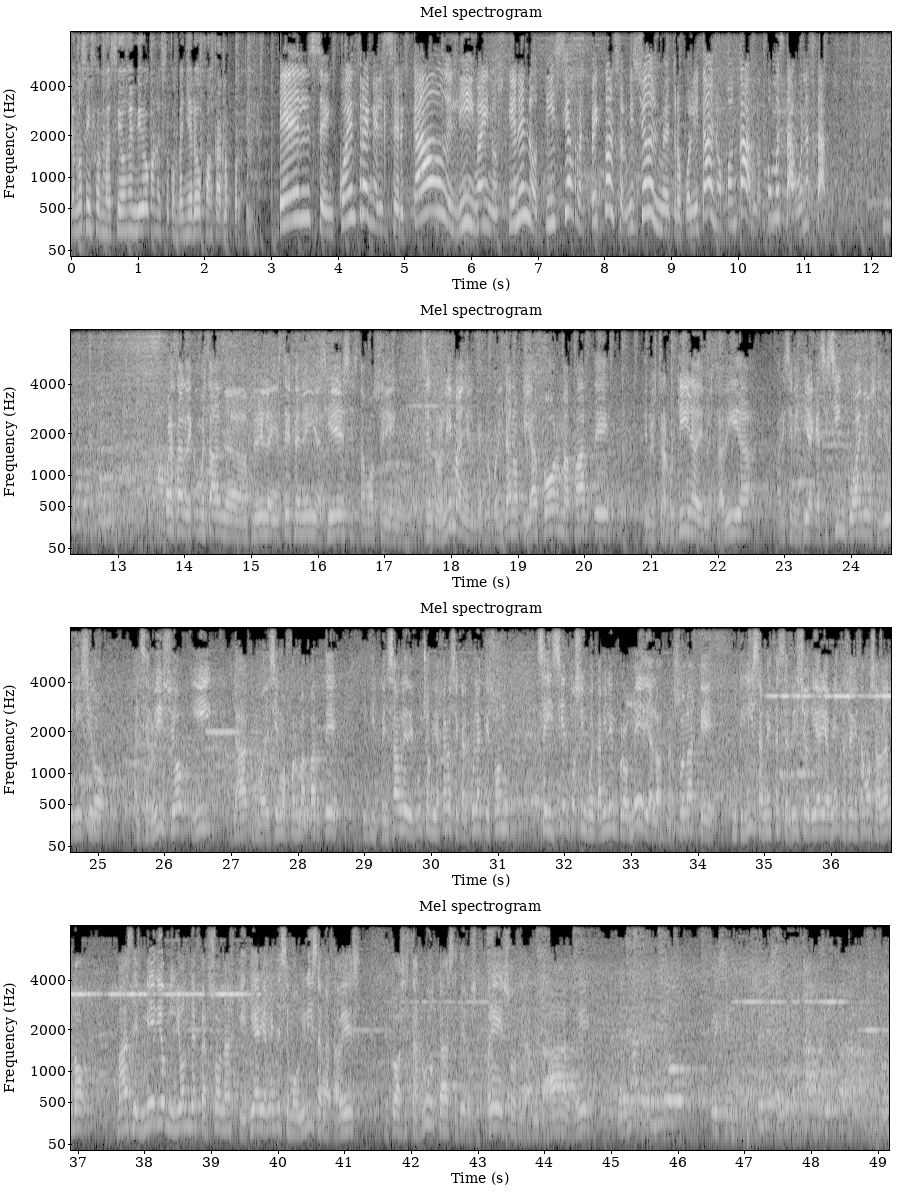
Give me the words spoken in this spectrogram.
Tenemos información en vivo con nuestro compañero Juan Carlos Portilla. Él se encuentra en el cercado de Lima y nos tiene noticias respecto al servicio del metropolitano. Juan Carlos, ¿cómo está? Buenas tardes. Buenas tardes, ¿cómo están uh, Fiorella y Stephanie? Así es, estamos en el centro de Lima, en el metropolitano, que ya forma parte de nuestra rutina, de nuestra vida. Parece mentira que hace cinco años se dio inicio al servicio y ya, como decíamos, forma parte indispensable de muchos viajeros. Se calcula que son 650.000 en promedio las personas que utilizan este servicio diariamente, o sea que estamos hablando más de medio millón de personas que diariamente se movilizan a través de todas estas rutas, de los expresos, de la ruta A, la B, y además ha tenido pues en ocasiones algunos cambios para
